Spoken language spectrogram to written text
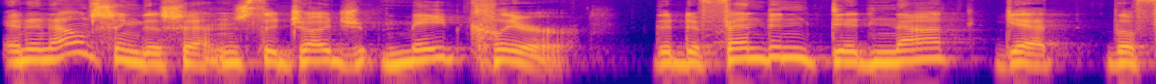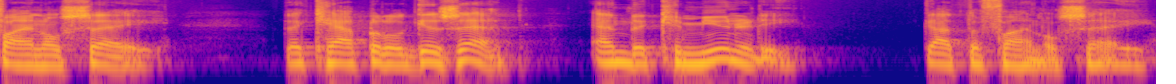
In announcing the sentence, the judge made clear the defendant did not get the final say. The Capital Gazette and the community got the final say.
